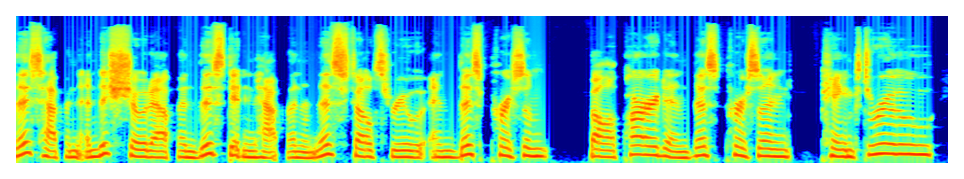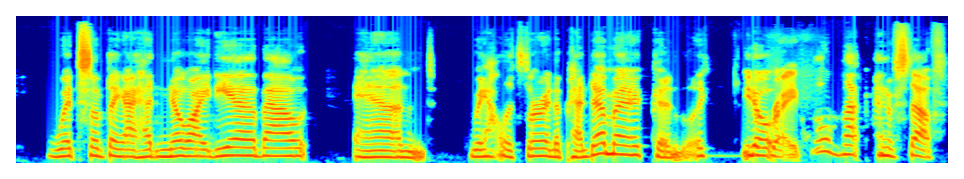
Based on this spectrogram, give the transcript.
this happened, and this showed up, and this didn't happen, and this fell through, and this person fell apart, and this person came through with something I had no idea about. And well, let's throw in a pandemic and like, you know, Right. all that kind of stuff.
